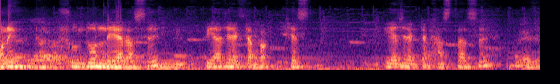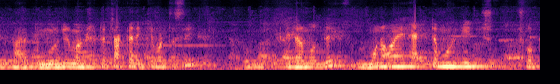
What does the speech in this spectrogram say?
অনেক সুন্দর লেয়ার আছে। পেঁয়াজের একটা পেঁয়াজের একটা খাস্তা আছে। আর একটা মুরগির মাংস, একটা চাক্কা দেখতে পারতেছি। এটার মধ্যে মনে হয় একটা মুরগির ছোট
